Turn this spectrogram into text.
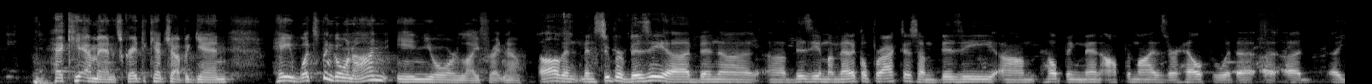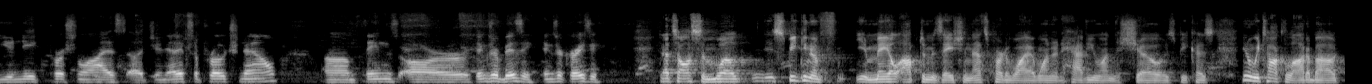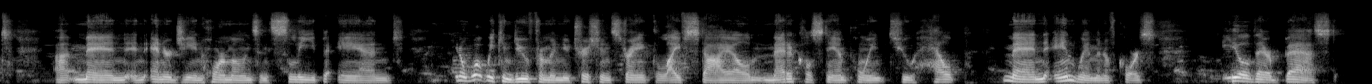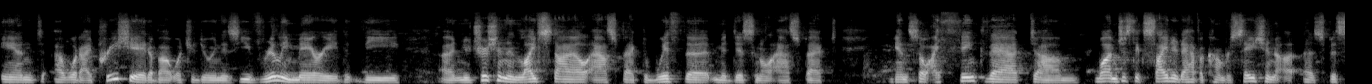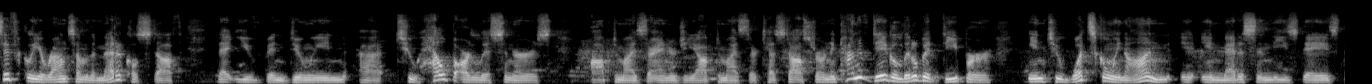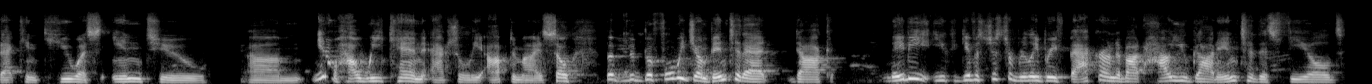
Heck yeah, man. It's great to catch up again. Hey, what's been going on in your life right now? Oh, I've been, been super busy. Uh, I've been uh, uh, busy in my medical practice. I'm busy um, helping men optimize their health with a, a, a unique, personalized uh, genetics approach now. Um, things are things are busy. Things are crazy. That's awesome. Well, speaking of you know, male optimization, that's part of why I wanted to have you on the show is because you know we talk a lot about uh, men and energy and hormones and sleep and you know what we can do from a nutrition, strength, lifestyle, medical standpoint to help men and women, of course, feel their best. And uh, what I appreciate about what you're doing is you've really married the uh, nutrition and lifestyle aspect with the medicinal aspect and so I think that, um, well, I'm just excited to have a conversation uh, uh, specifically around some of the medical stuff that you've been doing uh, to help our listeners optimize their energy, optimize their testosterone, and kind of dig a little bit deeper into what's going on in, in medicine these days that can cue us into um, you know how we can actually optimize. So but, but before we jump into that doc maybe you could give us just a really brief background about how you got into this field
